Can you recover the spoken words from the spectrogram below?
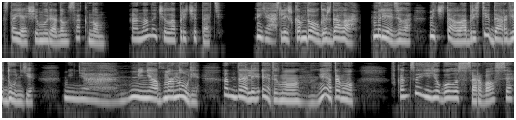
стоящему рядом с окном, она начала причитать. «Я слишком долго ждала, бредила, мечтала обрести дар ведуньи. Меня... меня обманули, отдали этому... этому...» В конце ее голос сорвался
